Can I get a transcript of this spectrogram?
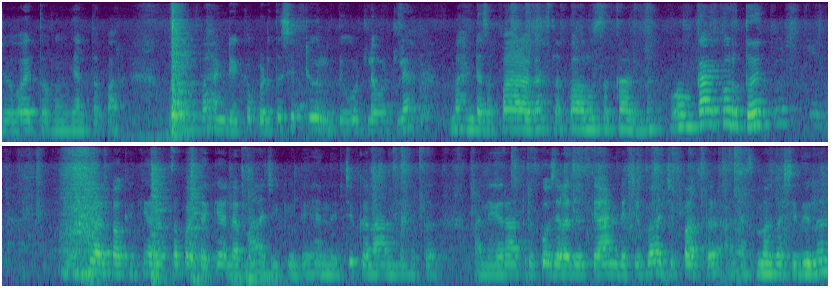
जीव वैतागून गेलता पार मग भांडी कपडे तसे ठेवले ते उठल्या उठल्या भांड्याचा पाळा घासला पारूसं काढलं. मग काय करतोय? स्वयंपाक केला चपात्या केल्या भाजी केली ह्यांनी चिकन आणलं होतं. आणि रात्री पूजाला दिली ते अंड्याची भाजी पातळ आणि असं मगाशी दिलं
